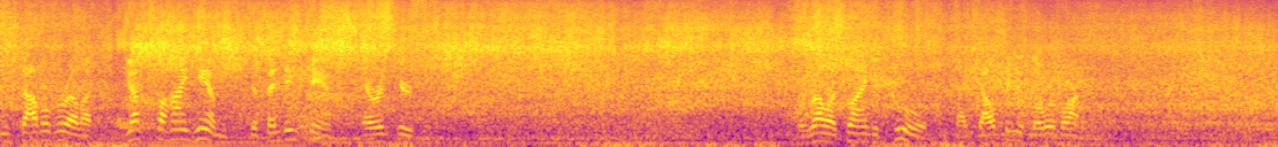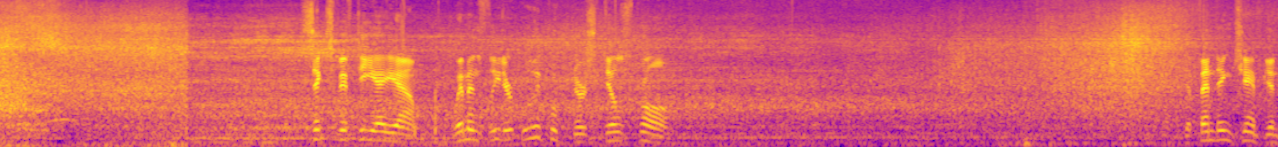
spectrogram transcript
Gustavo Varela just behind him, defending champ Aaron Pearson. Varela trying to cool by dousing his lower body. 6.50 a.m. Women's leader Uli Puchner still strong. Defending champion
